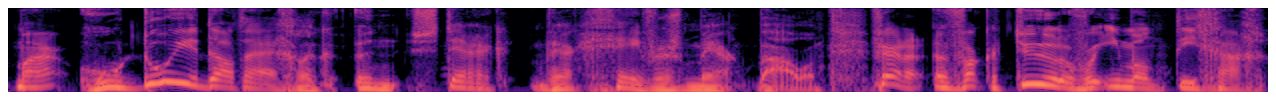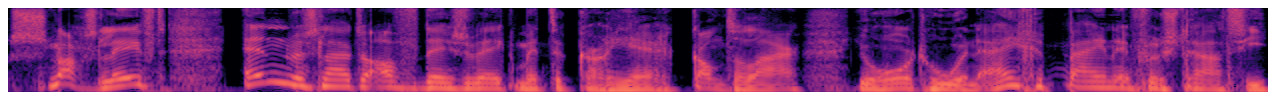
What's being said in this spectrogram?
Maar hoe doe je dat eigenlijk? Een sterk werkgeversmerk bouwen. Verder een vacature voor iemand die graag s'nachts leeft. En we sluiten af deze week met de carrière kantelaar. Je hoort hoe een eigen pijn en frustratie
